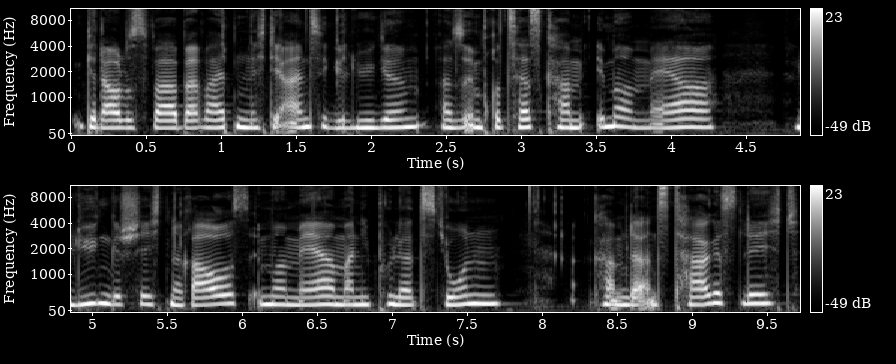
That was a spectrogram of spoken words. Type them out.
Genau, das war bei weitem nicht die einzige Lüge. Also im Prozess kamen immer mehr Lügengeschichten raus, immer mehr Manipulationen kamen da ans Tageslicht.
